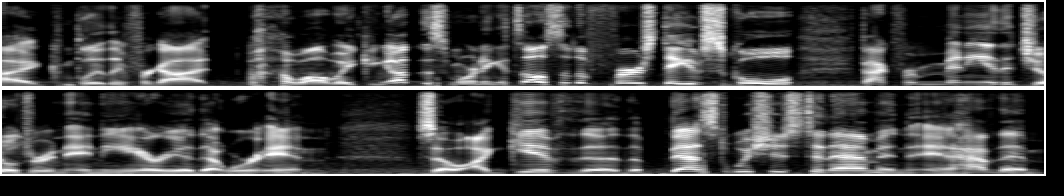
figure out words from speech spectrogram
I completely forgot while waking up this morning. It's also the first day of school back for many of the children in the area that we're in. So I give the, the best wishes to them and, and have them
